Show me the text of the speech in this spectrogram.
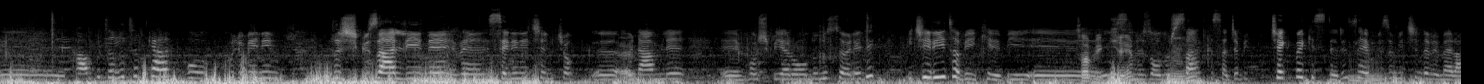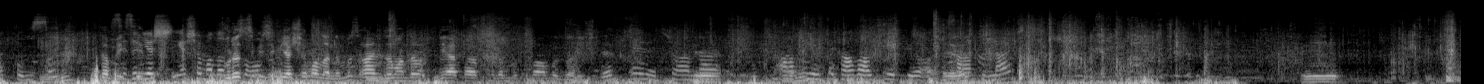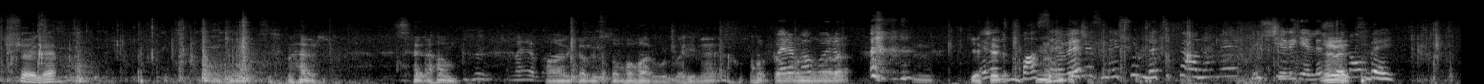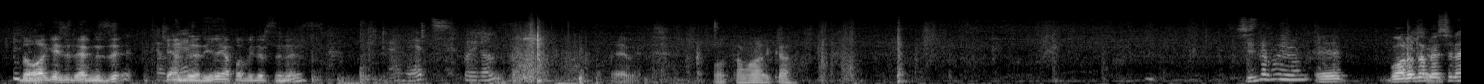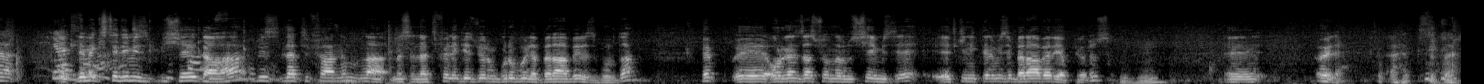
Ee, kampı tanıtırken bu kulübenin dış güzelliğini ve senin için çok e, önemli, e, hoş bir yer olduğunu söyledik. İçeriği tabii ki bir e, Tabii ki. izniniz olursa Hı hı. kısaca bir çekmek isteriz. Hem bizim için de bir merak konusu. Tabii Sizin ki. yaş- yaşam alanınız Burası bizim gibi. yaşam alanımız. Aynı zamanda diğer tarafında mutfağımız var işte. Evet şu anda afiyetle kahvaltı yapıyor misafirler. Şöyle Süper. Selam. Merhaba. Harika bir soba var burada yine. Ortam Merhaba, numara. buyurun. Geçelim. Evet, bahsettiğimiz meşhur Latife Hanım ve eşi İçeri gelin. Evet. Şenol Bey. Doğa gezilerinizi kendileriyle yapabilirsiniz. Evet. Buyurun. Evet. Ortam harika. Siz de buyurun. Ee, bu arada mesela eklemek istediğimiz bir şey daha. Biz Latife Hanım'la mesela Latife ile geziyorum grubuyla beraberiz burada. Hep e, organizasyonlarımız, şeyimizi, etkinliklerimizi beraber yapıyoruz. Ee, öyle. Süper.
